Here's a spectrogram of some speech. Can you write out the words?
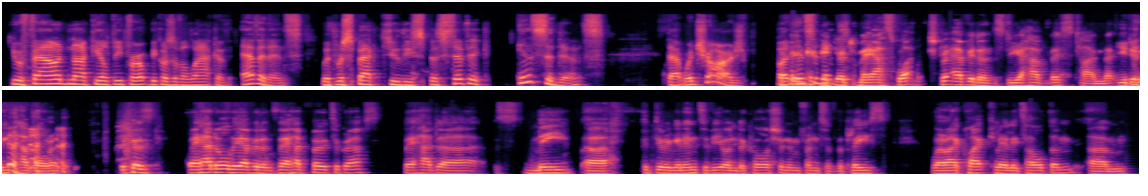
you were found not guilty for because of a lack of evidence with respect to the specific incidents that were charged. But I think the judge may ask, what extra evidence do you have this time that you didn't have already? because they had all the evidence. They had photographs. They had uh, me uh, doing an interview under caution in front of the police, where I quite clearly told them, um,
